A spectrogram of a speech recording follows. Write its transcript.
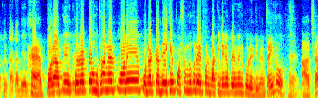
আপনি টাকা দিয়ে হ্যাঁ পরে আপনি প্রোডাক্টটা উঠানোর পরে প্রোডাক্টটা দেখে পছন্দ করে এরপর বাকি টাকা পেমেন্ট করে দিবেন তাই তো? হ্যাঁ। আচ্ছা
